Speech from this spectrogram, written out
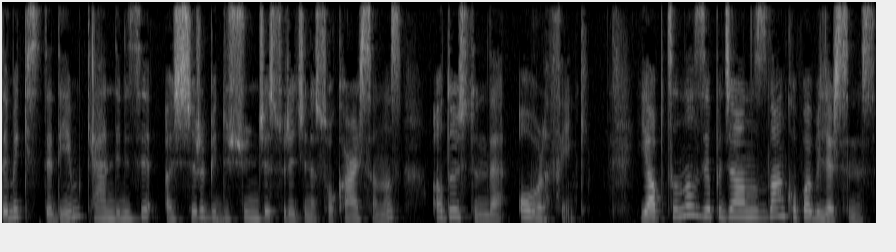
demek istediğim kendinizi aşırı bir düşünce sürecine sokarsanız adı üstünde overthink. Yaptığınız yapacağınızdan kopabilirsiniz.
